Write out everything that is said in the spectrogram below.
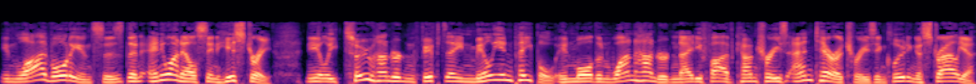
in live audiences than anyone else in history. Nearly 215 million people in more than 185 countries and territories, including Australia.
